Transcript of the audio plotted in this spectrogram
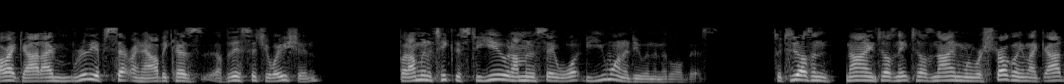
all right, God, I'm really upset right now because of this situation. But I'm going to take this to you and I'm going to say, what do you want to do in the middle of this? So 2009, 2008, 2009, when we're struggling, like, God,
